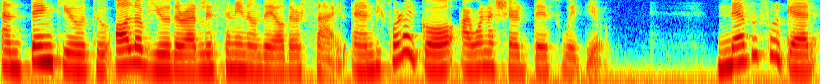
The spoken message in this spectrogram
And thank you to all of you that are listening on the other side. And before I go, I want to share this with you. Never forget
